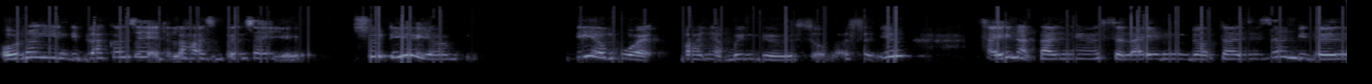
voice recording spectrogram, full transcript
orang yang di belakang saya adalah husband saya. So dia yang dia yang buat banyak benda. So maksudnya saya nak tanya selain Dr. Azizan bila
